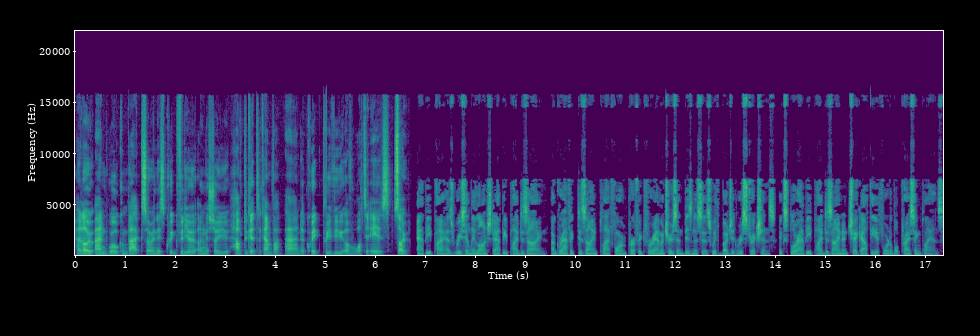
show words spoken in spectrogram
Hello and welcome back. So in this quick video I'm going to show you how to get to Canva and a quick preview of what it is. So AppyPie has recently launched AppyPie Design, a graphic design platform perfect for amateurs and businesses with budget restrictions. Explore AppyPie Design and check out the affordable pricing plans.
